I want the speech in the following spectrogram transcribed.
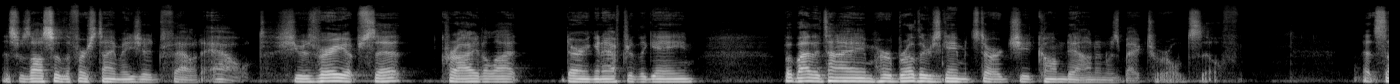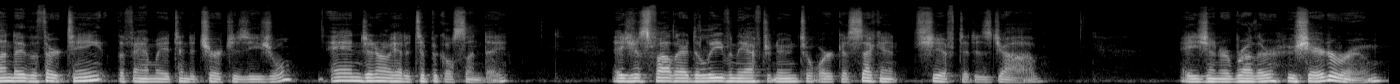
This was also the first time Asha had fouled out. She was very upset, cried a lot during and after the game, but by the time her brother's game had started, she had calmed down and was back to her old self. That Sunday, the 13th, the family attended church as usual and generally had a typical Sunday. Asha's father had to leave in the afternoon to work a second shift at his job. Asha and her brother, who shared a room,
